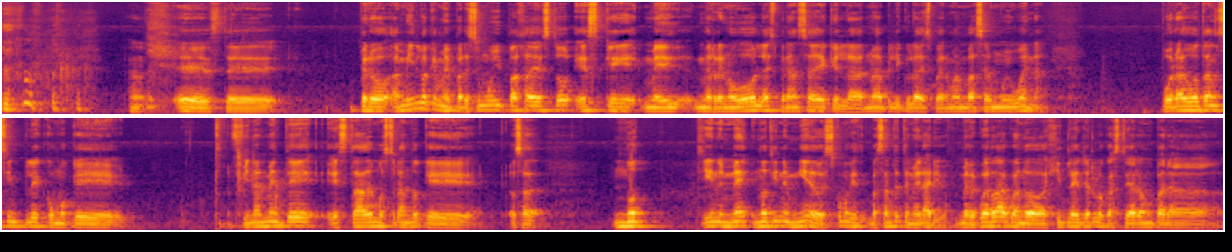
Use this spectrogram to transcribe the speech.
Ah, este. Pero a mí lo que me pareció muy paja de esto es que me, me renovó la esperanza de que la nueva película de Spider-Man va a ser muy buena. Por algo tan simple como que finalmente está demostrando que, o sea, no tiene, no tiene miedo, es como que bastante temerario. Me recuerda a cuando a Heath Ledger lo castearon para,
